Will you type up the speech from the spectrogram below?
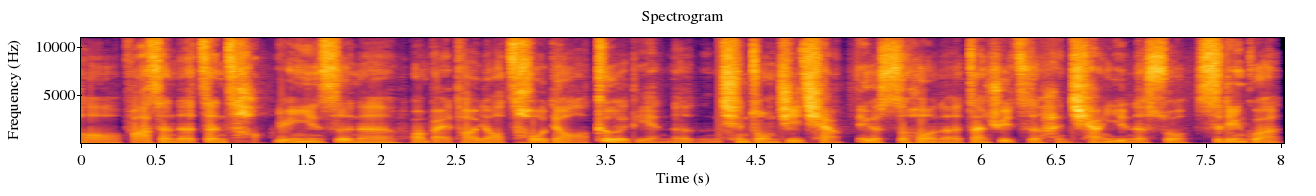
韬发生了争吵，原因是呢，黄百韬要抽调各连的轻重机枪。那个时候呢，张旭之很强硬的说：“司令官，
